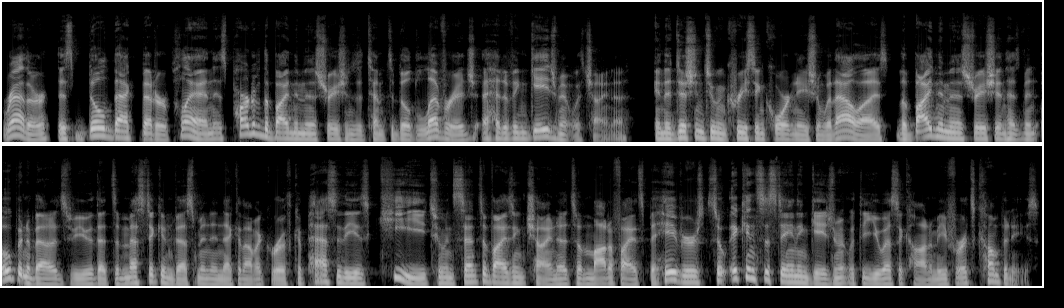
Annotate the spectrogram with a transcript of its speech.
Rather, this Build Back Better plan is part of the Biden administration's attempt to build leverage ahead of engagement with China. In addition to increasing coordination with allies, the Biden administration has been open about its view that domestic investment in economic growth capacity is key to incentivizing China to modify its behaviors so it can sustain engagement with the U.S. economy for its companies.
